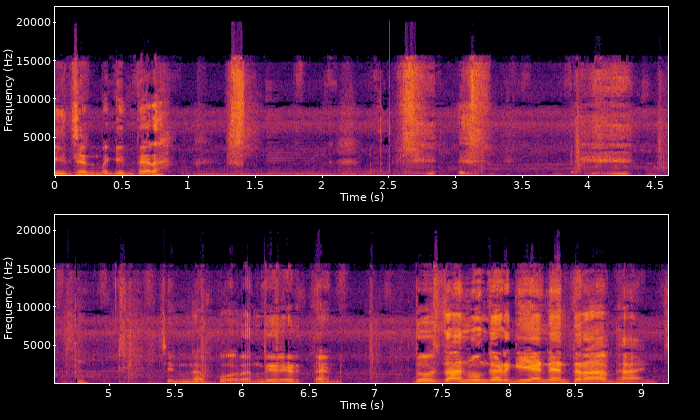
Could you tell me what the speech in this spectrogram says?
ఈ జన్మకింతేరా. చిన్న పోరం తీరెడతాడు. దోస్తాన్ ముంగడికి ఇవన్నీ ఎంతరా బ్యాంచ్?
